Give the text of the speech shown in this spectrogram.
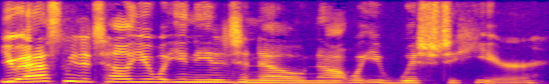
you asked me to tell you what you needed to know, not what you wished to hear.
